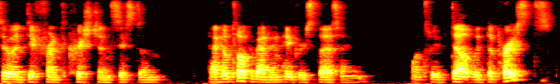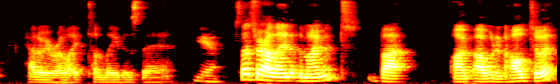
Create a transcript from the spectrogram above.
to a different Christian system that he'll talk about in Hebrews 13. Once we've dealt with the priests, how do we relate to leaders there? Yeah. So that's where I land at the moment, but I, I wouldn't hold to it.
